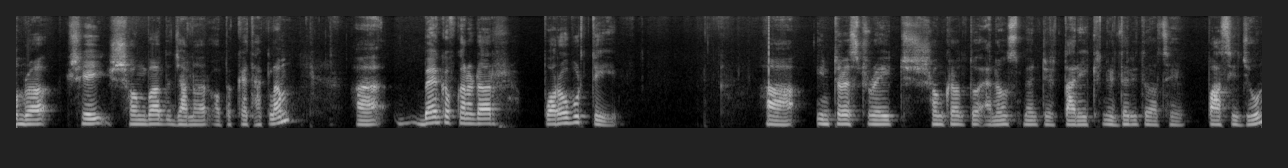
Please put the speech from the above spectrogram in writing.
আমরা সেই সংবাদ জানার অপেক্ষায় থাকলাম। ব্যাংক অফ কানাডার পরবর্তী ইন্টারেস্ট রেট সংক্রান্ত অ্যানাউন্সমেন্টের তারিখ নির্ধারিত আছে পাঁচই জুন।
